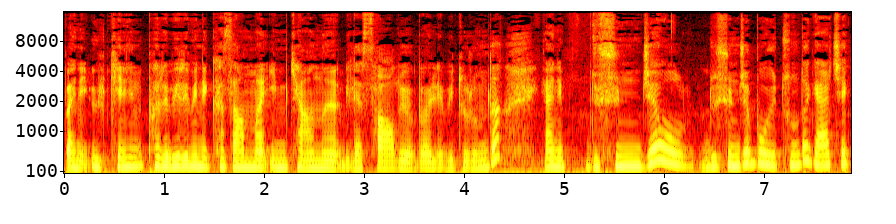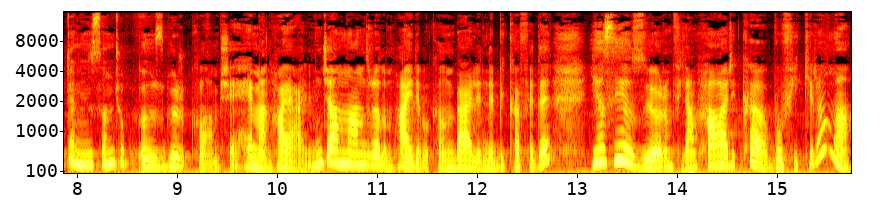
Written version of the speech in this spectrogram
hani ülkenin para birimini kazanma imkanı bile sağlıyor böyle bir durumda. Yani düşünce ol, düşünce boyutunda gerçekten insanı çok özgür kılan bir şey. Hemen hayalini canlandıralım. Haydi bakalım Berlin'de bir kafede yazı yazıyorum falan. Harika bu fikir ama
